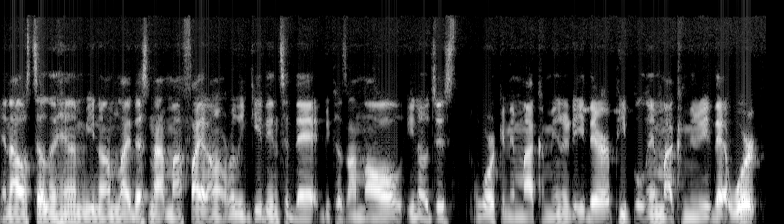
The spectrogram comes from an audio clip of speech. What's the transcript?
And I was telling him, you know, I'm like, that's not my fight. I don't really get into that because I'm all, you know, just working in my community. There are people in my community that work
